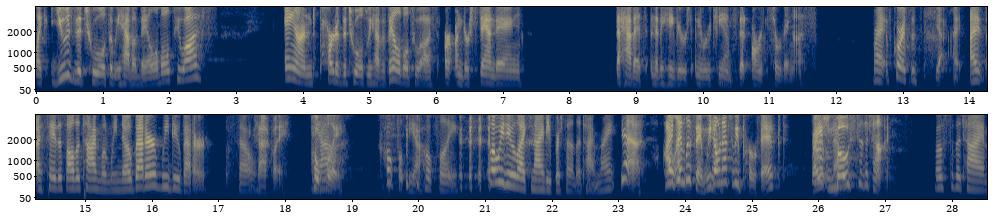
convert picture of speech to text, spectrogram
like use the tools that we have available to us and part of the tools we have available to us are understanding the habits and the behaviors and the routines yeah. that aren't serving us Right. Of course, it's yeah. I, I, I say this all the time. When we know better, we do better. So exactly. Hopefully. Yeah. Hopefully, yeah. Hopefully, it's what we do like ninety percent of the time, right? Yeah. Well, just, and listen, we yeah. don't have to be perfect, right? Gosh, no. Most of the time. Most of the time.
